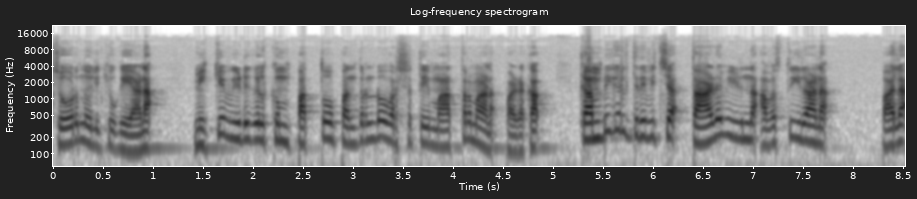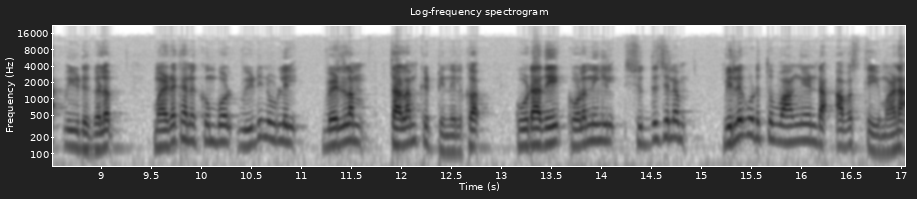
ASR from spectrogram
ചോർന്നൊലിക്കുകയാണ്. മിക്ക വീടുകൾക്കും പത്തോ പന്ത്രണ്ടോ വർഷത്തെ മാത്രമാണ് പഴക്കം. കമ്പികൾ ദ്രവിച്ച താഴെ വീഴുന്ന അവസ്ഥയിലാണ് പല വീടുകളും. മഴ കനക്കുമ്പോൾ വീടിനുള്ളിൽ വെള്ളം തളം കെട്ടി നിൽക്കും. കൂടാതെ കോളനിയിൽ ശുദ്ധജലം വില കൊടുത്ത് വാങ്ങേണ്ട അവസ്ഥയുമാണ്.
